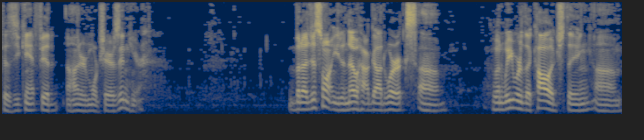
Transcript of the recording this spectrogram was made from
you can't fit 100 more chairs in here. But I just want you to know how God works. Um, when we were the college thing, um,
